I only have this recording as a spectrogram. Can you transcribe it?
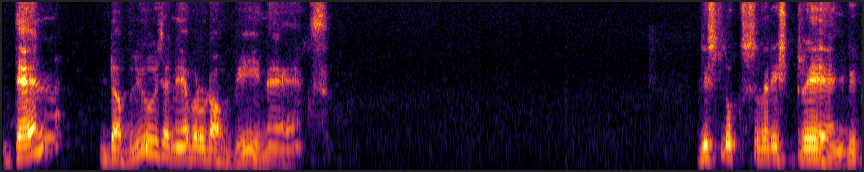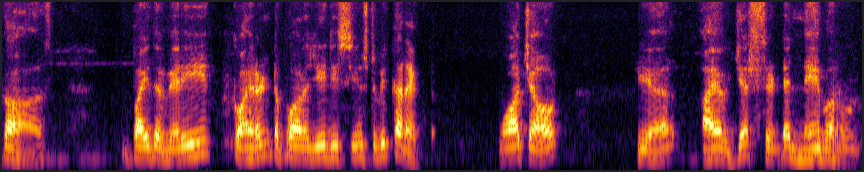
then W is a neighborhood of B in X. This looks very strange because by the very coherent topology, this seems to be correct. Watch out. Here, I have just said a neighborhood.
